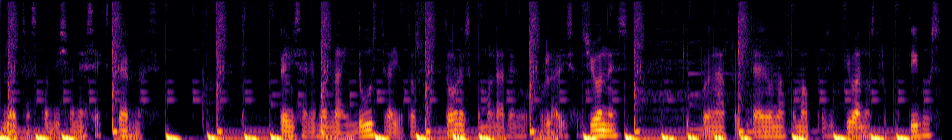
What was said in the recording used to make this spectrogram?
nuestras condiciones externas. Revisaremos la industria y otros factores como las regularizaciones, que pueden afectar de una forma positiva a nuestros objetivos.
